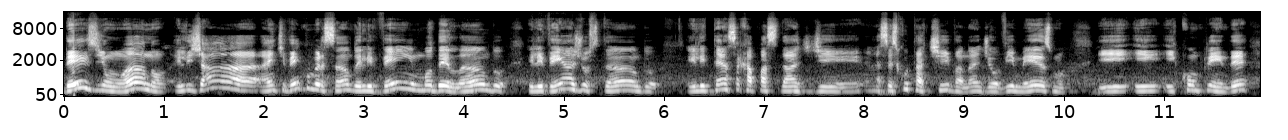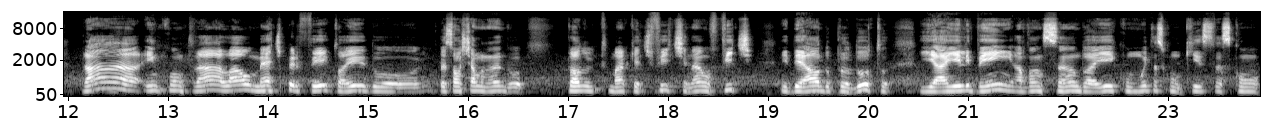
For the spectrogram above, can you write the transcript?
Desde um ano, ele já a gente vem conversando, ele vem modelando, ele vem ajustando, ele tem essa capacidade de essa escutativa, né, de ouvir mesmo e, e, e compreender para encontrar lá o match perfeito aí do o pessoal chama né, do product market fit, né, o fit ideal do produto. E aí ele vem avançando aí com muitas conquistas com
